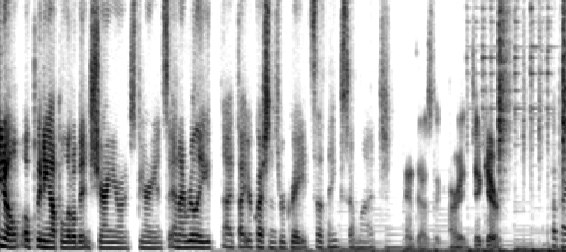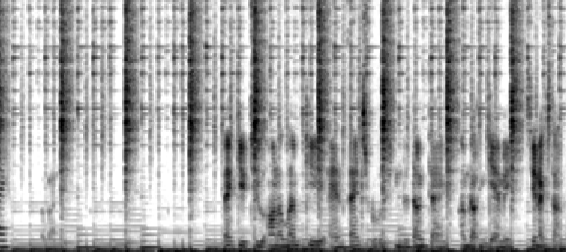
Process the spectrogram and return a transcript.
you know, opening up a little bit and sharing your own experience. And I really, I thought your questions were great. So thanks so much. Fantastic. All right. Take care. Bye bye. Bye bye. Thank you to Anna Lembke, and thanks for listening to Dunk Tank. I'm Duncan Gammy. See you next time.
